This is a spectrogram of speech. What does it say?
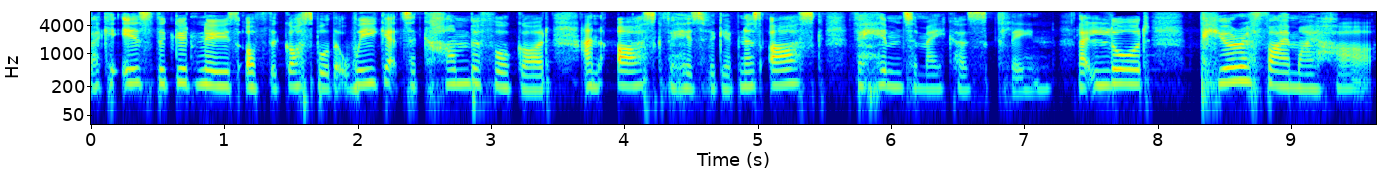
Like it is the good news of the gospel that we get to come before God and ask for His forgiveness, ask for Him to make us clean. Like, Lord, purify my heart.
